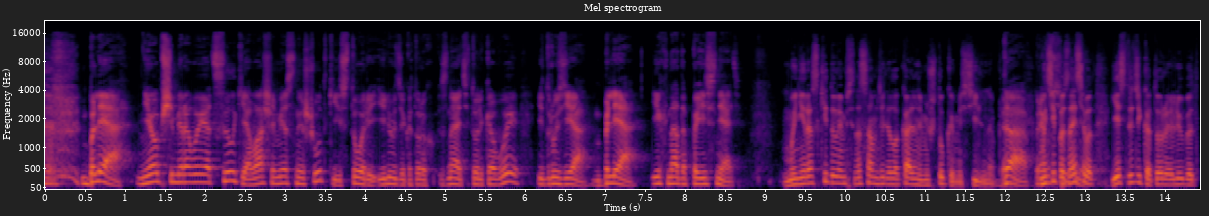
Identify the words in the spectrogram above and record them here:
Бля, не общемировые отсылки, а ваши местные шутки, истории и люди, которых знаете только вы и друзья. Бля, их надо пояснять. Мы не раскидываемся, на самом деле, локальными штуками сильно. Прям. Да, прям Мы, типа, сильно знаете, вот есть люди, которые любят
